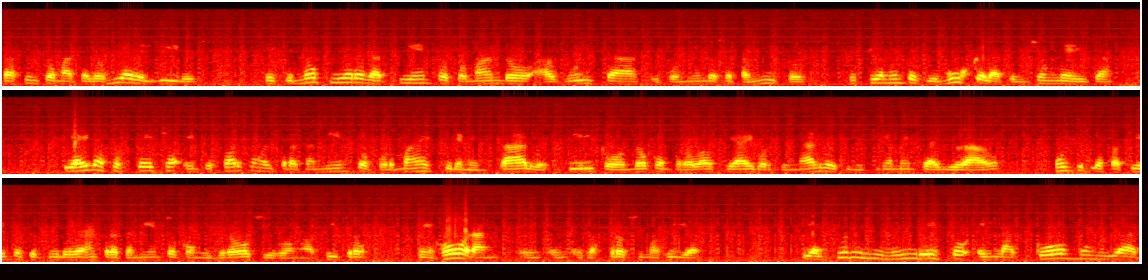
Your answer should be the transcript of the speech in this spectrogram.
la sintomatología del virus, de que no pierda tiempo tomando agüitas y poniéndose pañitos, sencillamente que busque la atención médica. Si hay la sospecha, empezar con el tratamiento, por más experimental o espírico o no comprobado que hay, porque en algo definitivamente ha ayudado, múltiples pacientes que tú le das el tratamiento con hidróxido, con acitro, mejoran en, los próximos días. Y al tú disminuir esto en la comunidad,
